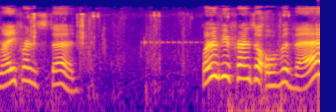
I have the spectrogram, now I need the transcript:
Well, now your friend's dead. One of your friends are over there?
